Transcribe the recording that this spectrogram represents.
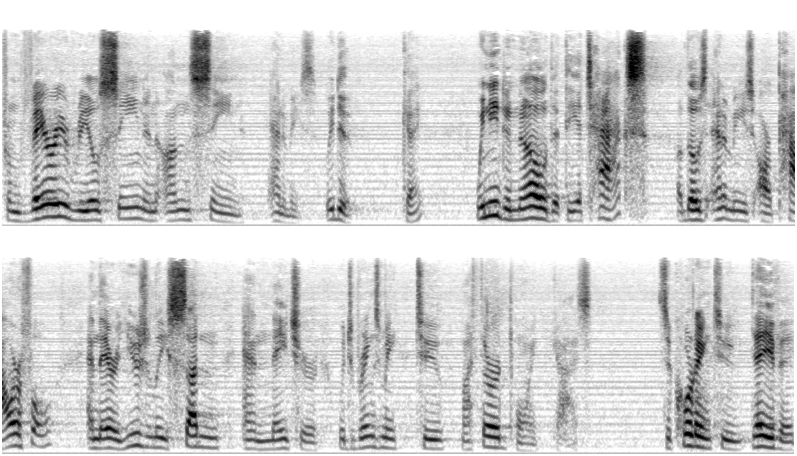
from very real, seen and unseen enemies. We do, okay? We need to know that the attacks of those enemies are powerful and they are usually sudden and nature, which brings me to my third point, guys. It's according to David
